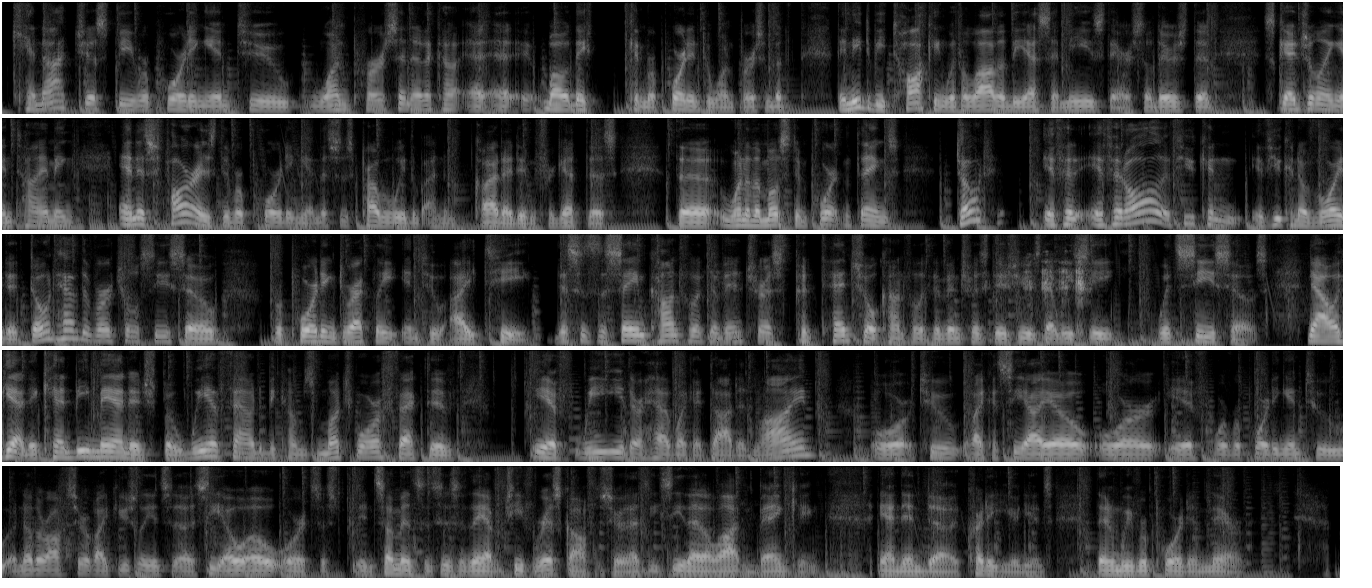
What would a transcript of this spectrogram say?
cannot just be reporting into one person at a at, at, well, they can report into one person, but they need to be talking with a lot of the SMEs there. So there's the scheduling and timing. And as far as the reporting in, this is probably the, I'm glad I didn't forget this. The one of the most important things, don't if it if at all if you can if you can avoid it, don't have the virtual CISO reporting directly into IT. This is the same conflict of interest, potential conflict of interest issues that we see with CISOs. Now, again, it can be managed, but we have found it becomes much more effective if we either have like a dotted line or to like a CIO, or if we're reporting into another officer, like usually it's a COO, or it's a, in some instances if they have a chief risk officer. That you see that a lot in banking and in uh, credit unions. Then we report in there.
